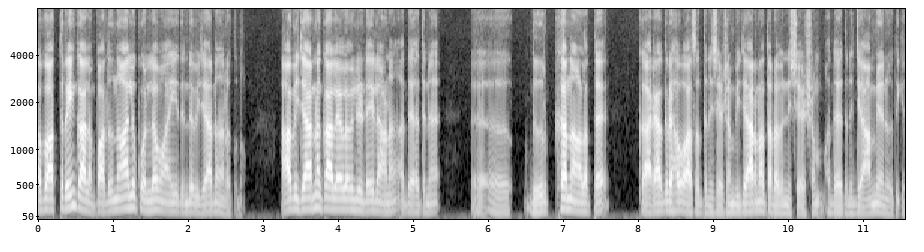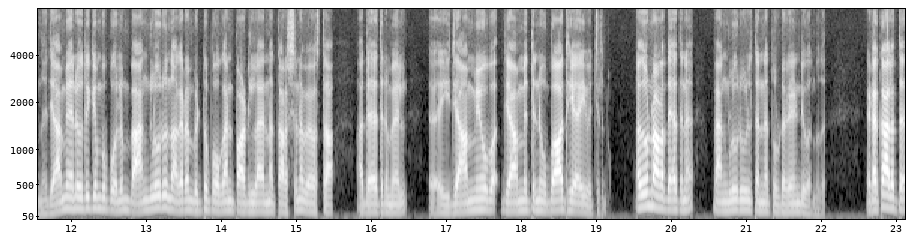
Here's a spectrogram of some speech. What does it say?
അപ്പോൾ അത്രയും കാലം പതിനാല് കൊല്ലമായി ഇതിന്റെ വിചാരണ നടക്കുന്നു. ആ വിചാരണ കാലയളവിനിടയിലാണ് അദ്ദേഹത്തിന് ദീർഘനാളത്തെ കാരാഗ്രഹവാസത്തിന് ശേഷം വിചാരണ തടവിന് ശേഷം അദ്ദേഹത്തിന് ജാമ്യം അനുവദിക്കുന്നത്. ജാമ്യം അനുവദിക്കുമ്പോൾ പോലും ബാംഗ്ലൂരു നഗരം വിട്ടു പോകാൻ പാടില്ല എന്ന കർശന വ്യവസ്ഥ അദ്ദേഹത്തിന് മേൽ ഈ ജാമ്യോപ ജാമ്യത്തിന് ഉപാധിയായി വെച്ചിരുന്നു. അതുകൊണ്ടാണ് അദ്ദേഹത്തിന് ബാംഗ്ലൂരുവിൽ തന്നെ തുടരേണ്ടി വന്നത്. ഇടക്കാലത്ത്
